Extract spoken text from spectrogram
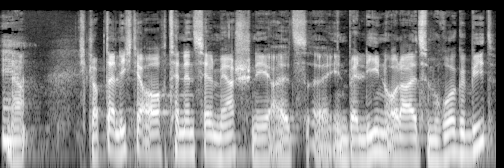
Ja. ja. Ich glaube, da liegt ja auch tendenziell mehr Schnee als äh, in Berlin oder als im Ruhrgebiet.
